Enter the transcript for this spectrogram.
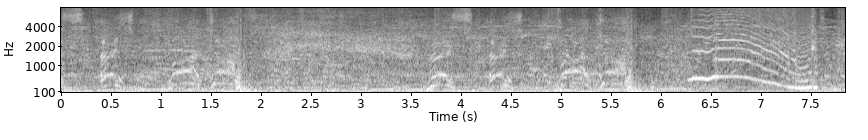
This is Sparta! This is Sparta! you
